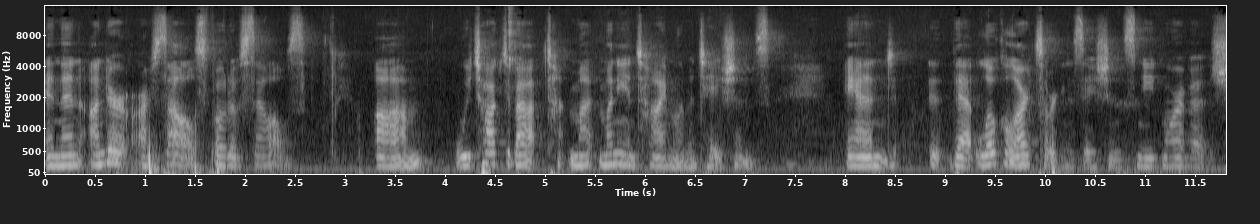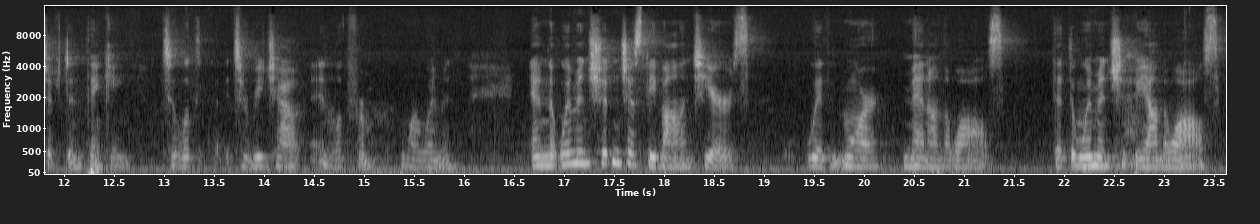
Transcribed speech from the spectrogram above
And then under ourselves, photo selves, um, we talked about money and time limitations. And uh, that local arts organizations need more of a shift in thinking to look, to reach out and look for more women. And that women shouldn't just be volunteers with more men on the walls, that the women should be on the walls,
